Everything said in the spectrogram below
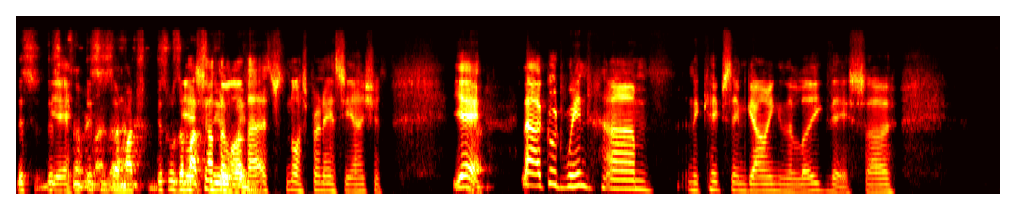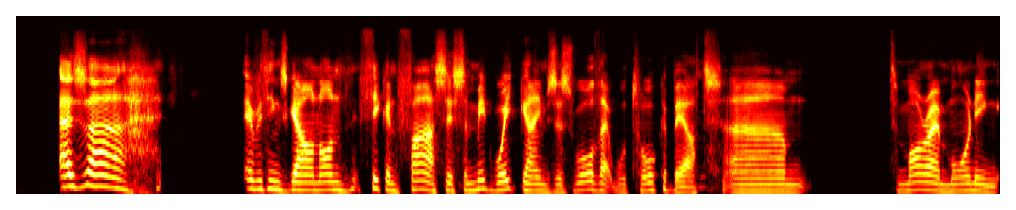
This this yeah. this like is that. a much this was a yeah, much something like win. that. It's nice pronunciation. Yeah, yeah. no, good win. Um, and it keeps them going in the league there. So as uh everything's going on thick and fast. There's some midweek games as well that we'll talk about. Um, tomorrow morning,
